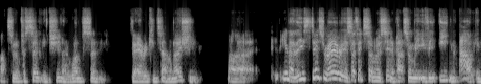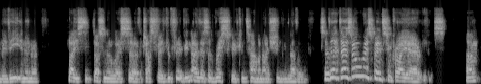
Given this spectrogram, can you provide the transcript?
up to a percentage, you know, 1% dairy contamination. Uh, you know, these, these are areas I think some of us, you know, perhaps when we've eaten out and we've eaten in a place that doesn't always serve just vegan food. We know there's a risk of contamination and level. So there, there's always been some grey areas. Um,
